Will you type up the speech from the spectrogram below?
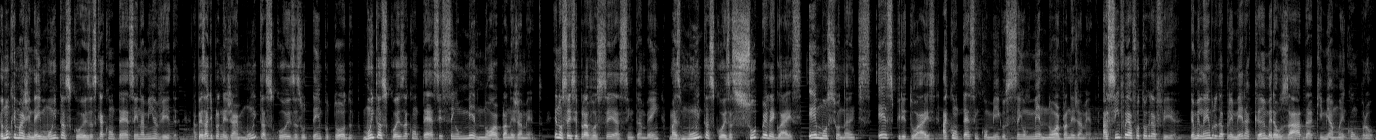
Eu nunca imaginei muitas coisas que acontecem na minha vida. Apesar de planejar muitas coisas o tempo todo, muitas coisas acontecem sem o menor planejamento. Eu não sei se para você é assim também, mas muitas coisas super legais, emocionantes, espirituais acontecem comigo sem o menor planejamento. Assim foi a fotografia. Eu me lembro da primeira câmera usada que minha mãe comprou.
